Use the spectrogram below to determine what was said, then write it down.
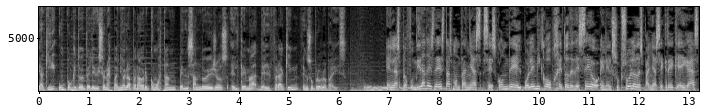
Y aquí un poquito de televisión española para ver cómo están pensando ellos el tema del fracking en su propio país. En las profundidades de estas montañas se esconde el polémico objeto de deseo. En el subsuelo de España se cree que hay gas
